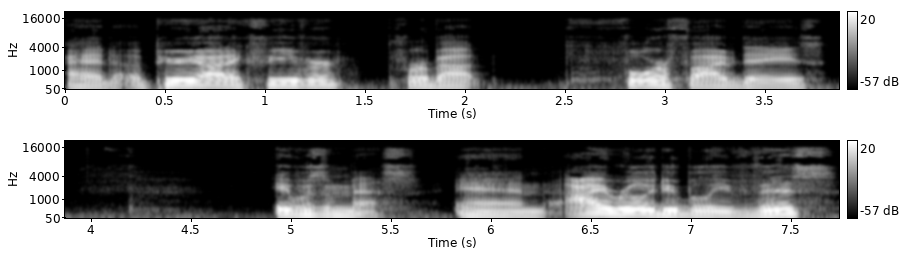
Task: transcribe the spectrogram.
I had a periodic fever for about four or five days. It was a mess. And I really do believe this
